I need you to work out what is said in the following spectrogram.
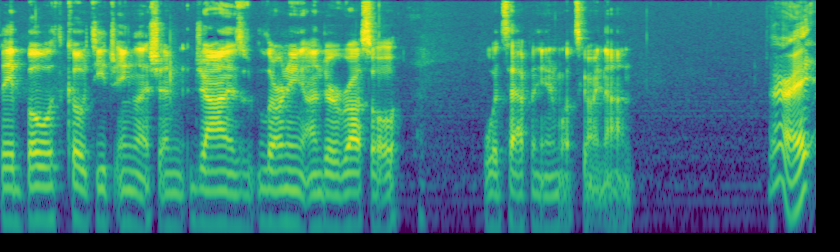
They both co-teach English, and John is learning under Russell what's happening and what's going on. All right.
